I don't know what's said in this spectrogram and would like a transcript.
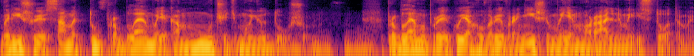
вирішує саме ту проблему, яка мучить мою душу. Проблему, про яку я говорив раніше, ми є моральними істотами.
